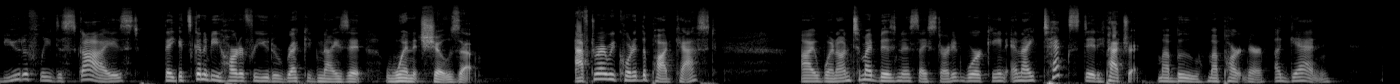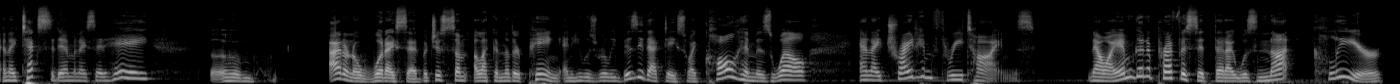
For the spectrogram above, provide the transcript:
beautifully disguised that it's going to be harder for you to recognize it when it shows up. After I recorded the podcast, I went on to my business, I started working, and I texted Patrick, my boo, my partner, again and I texted him and I said, "Hey, um, I don't know what I said, but just some like another ping." And he was really busy that day, so I call him as well, and I tried him three times. Now I am going to preface it that I was not clear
